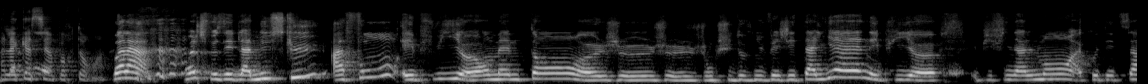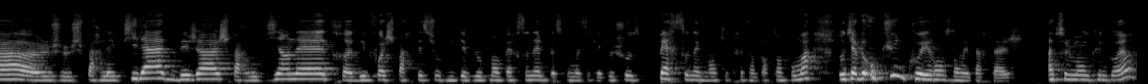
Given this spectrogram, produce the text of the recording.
à la casse, c'est important. Hein. Voilà, moi je faisais de la muscu à fond et puis euh, en même temps, euh, je, donc, je suis devenue végétalienne et puis, euh, et puis finalement, à côté de ça, je, parlais pilates déjà, je parlais bien-être, des fois je partais sur du développement personnel parce que moi c'est quelque chose personnellement qui est très important pour moi. Donc il n'y avait aucune cohérence dans mes partages, absolument aucune cohérence.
